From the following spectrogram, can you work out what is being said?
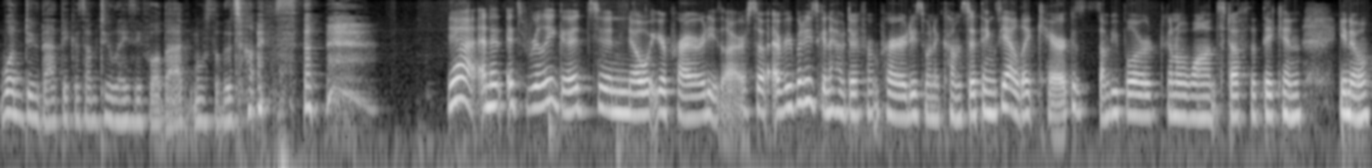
won't do that because I'm too lazy for that most of the times. Yeah, and it, it's really good to know what your priorities are. So everybody's going to have different priorities when it comes to things. Yeah, like care, because some people are going to want stuff that they can, you know,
